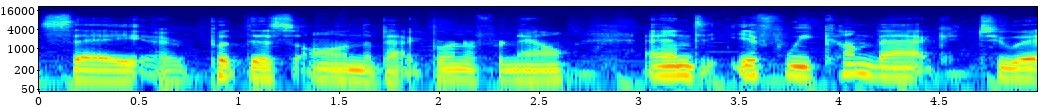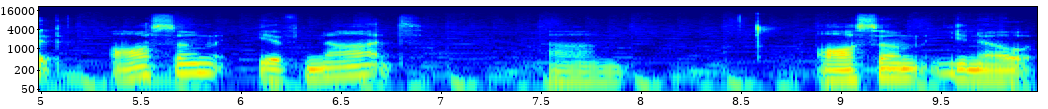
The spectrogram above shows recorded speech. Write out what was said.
say or put this on the back burner for now, and if we come back to it awesome. If not, um, awesome. You know,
